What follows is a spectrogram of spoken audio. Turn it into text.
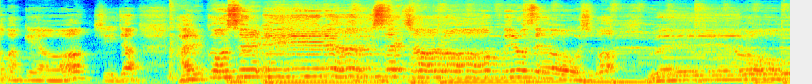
새처럼부터 갈게요. 시작. 갈 곳을 잃은 새처럼 내려오세요. 쉬고 외로우시고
